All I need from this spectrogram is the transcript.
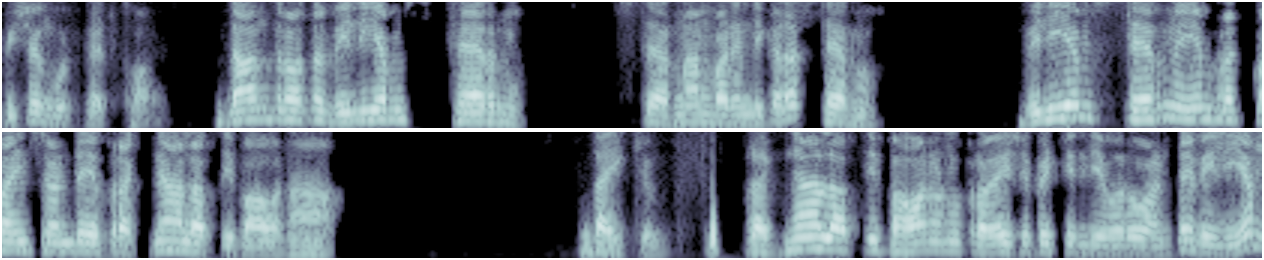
విషయం గుర్తుపెట్టుకోవాలి. దాని తర్వాత విలియం స్టెర్న్. స్టెర్న్ అని పడింది ఇక్కడ స్టెర్న్. విలియం స్టెర్న్ ఏం ప్రతిపాదించాడంటే ప్రజ్ఞాలబ్ధి భావన. థ్యాంక్ యూ ప్రజ్ఞాలబ్ధి భావనను ప్రవేశపెట్టింది ఎవరు అంటే William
